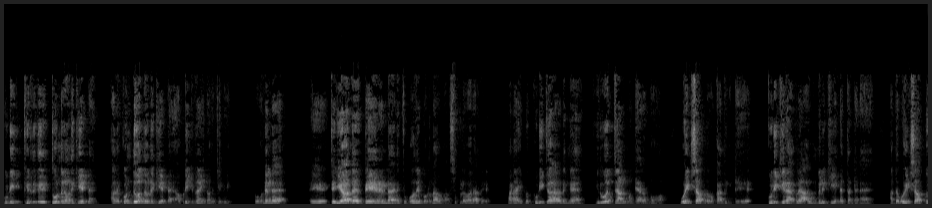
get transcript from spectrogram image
குடிக்கிறதுக்கு தூண்டுறவனுக்கு என்ன? அதை கொண்டு வந்தவனுக்கு என்ன? அப்படிங்கிறது தான் என்னோட கேள்வி. இப்போ ஒன்றும் இல்லை. தெரியாத பெயரெல்லாம் எனக்கு போதை பொருள்லாம் மனசுக்குள்ள வராது. ஆனா இப்ப குடிக்காரனுங்க இருபத்தி நாலு மணி நேரமும் ஒயின் ஷாப்ல உட்காந்துக்கிட்டு குடிக்கிறாங்களே அவங்களுக்கு என்ன தண்டனை? அந்த ஒயின் ஷாப்பு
